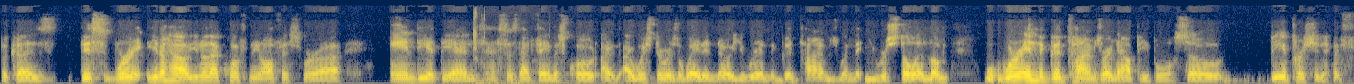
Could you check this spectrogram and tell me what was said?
because this we're you know how you know that quote from The Office where uh, Andy at the end says that famous quote. I, I wish there was a way to know you were in the good times when that you were still in them. Well, we're in the good times right now, people. So be appreciative.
